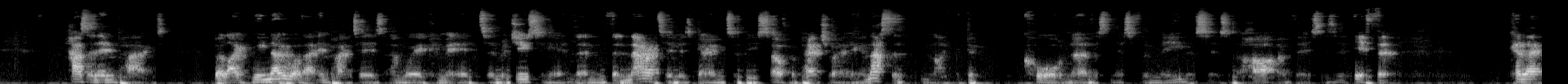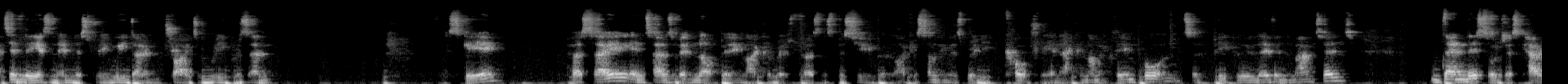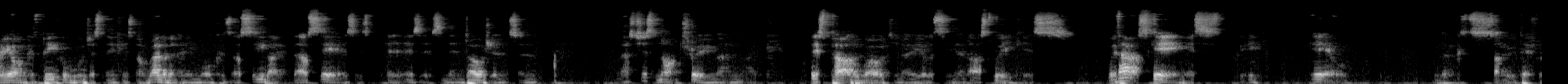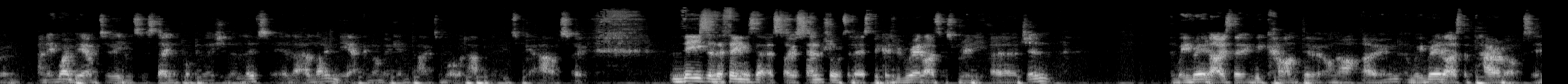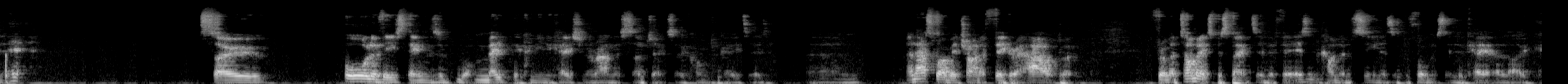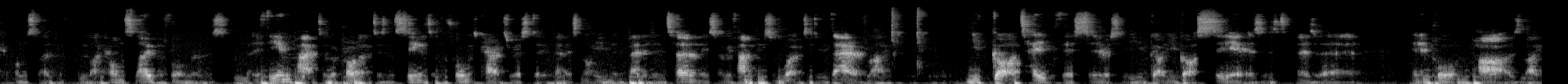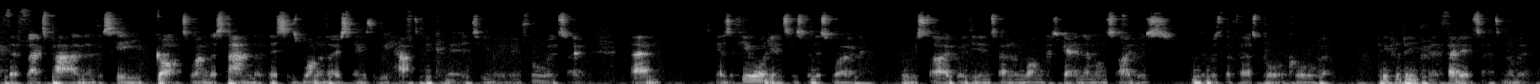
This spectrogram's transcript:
has an impact, but like we know what that impact is and we're committed to reducing it, then the narrative is going to be self-perpetuating, and that's the like the core nervousness for me that sits at the heart of this is if that collectively as an industry, we don't try to represent skiing per se in terms of it not being like a rich person's pursuit, but like it's something that's really culturally and economically important to people who live in the mountains. Then this will just carry on because people will just think it's not relevant anymore because they'll see like they'll see it as it's, as it's an indulgence, and that's just not true, man. Like this part of the world, you know, you'll have seen it last week. Is without skiing, it's it, it'll look so different, and it won't be able to even sustain the population that lives here, let alone the economic impact of what would happen if you took it out. So these are the things that are so central to this because we realise it's really urgent, and we realise that we can't do it on our own, and we realise the paradox in it. So all of these things are what make the communication around this subject so complicated. Um, and that's why we're trying to figure it out. But from Atomic's perspective, if it isn't kind of seen as a performance indicator like on snow, like on snow performance, if the impact of a product isn't seen as a performance characteristic, then it's not even embedded internally. So we've had a piece of work to do there of like, you've got to take this seriously. You've got you've got to see it as as, as a, an important part as like the flex pattern of the ski. You've got to understand that this is one of those things that we have to be committed to moving forward. So um, there's a few audiences for this work we started with the internal one because getting them on side was was the first port of call. But people have been fairly accepting of it.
